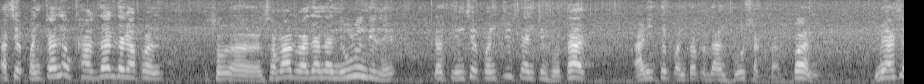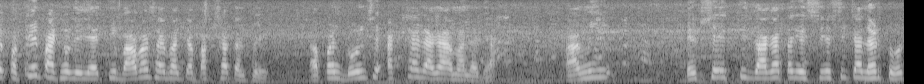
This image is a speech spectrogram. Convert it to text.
असे पंच्याण्णव खासदार जर आपण सो समाजवाद्यांना निवडून दिले तर तीनशे पंचवीस त्यांचे होतात आणि ते पंतप्रधान होऊ शकतात. पण मी असे पत्रे पाठवलेले आहेत की बाबासाहेबांच्या पक्षातर्फे आपण दोनशे अठरा जागा आम्हाला द्या. आम्ही एकशे एकतीस जागा तर एस सी एस सीच्या लढतोच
